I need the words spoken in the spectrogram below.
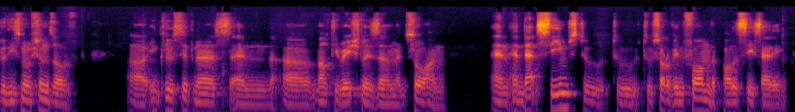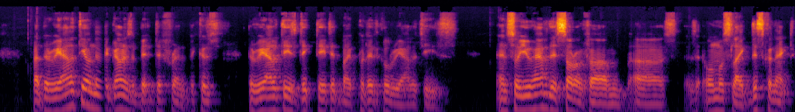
to these notions of uh, inclusiveness and uh, multiracialism and so on, and and that seems to to to sort of inform the policy setting. But the reality on the ground is a bit different because the reality is dictated by political realities, and so you have this sort of um, uh, almost like disconnect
